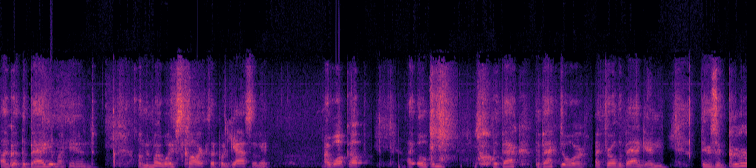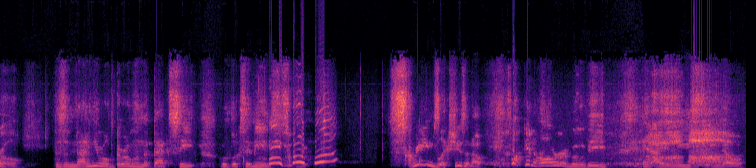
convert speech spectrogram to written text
I've got the bag in my hand. I'm in my wife's car because I put gas in it. I walk up. I open the back the back door. I throw the bag in. There's a girl. There's a nine year old girl in the back seat who looks at me and screams like she's in a fucking horror movie. And I immediately know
